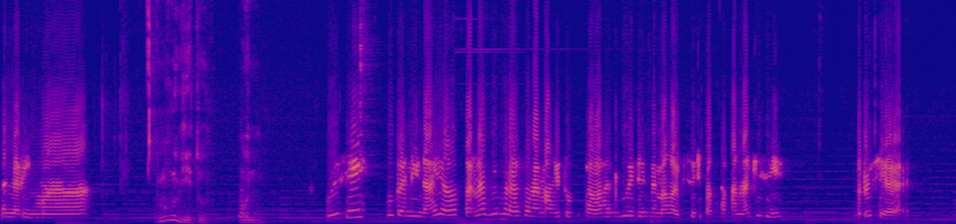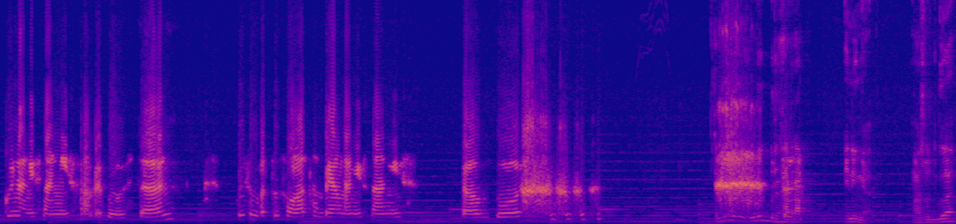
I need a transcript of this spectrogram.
Menerima. Emang lu gitu Mun? Gue sih bukan denial karena gue merasa memang itu kesalahan gue dan memang nggak bisa dipaksakan lagi sih. Terus ya gue nangis nangis sampai bosan gue sempet tuh sholat sampai yang nangis nangis ya ampun. Tapi lu, lu berharap ini nggak? Maksud gua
